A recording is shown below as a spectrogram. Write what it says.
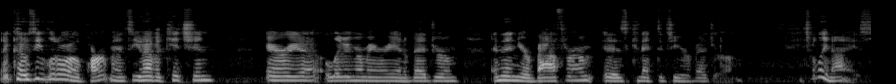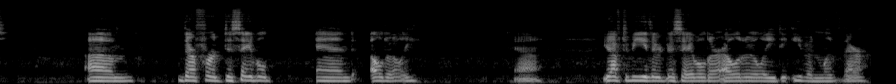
they're cozy little apartments. You have a kitchen area, a living room area, and a bedroom, and then your bathroom is connected to your bedroom. It's really nice. Um, they're for disabled and elderly. Yeah, you have to be either disabled or elderly to even live there,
